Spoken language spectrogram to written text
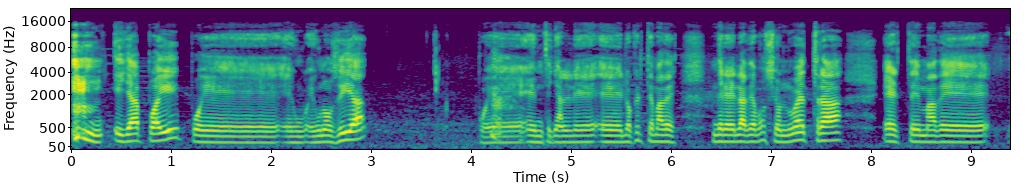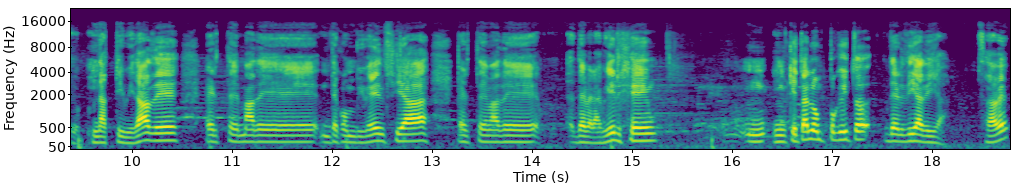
y ya pues ahí, pues en, unos días, pues enseñarle eh, lo que es el tema de, la devoción nuestra, el tema de, actividades, el tema de, convivencia, el tema de, de a la Virgen, quitarle un poquito del día a día, ¿sabes?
